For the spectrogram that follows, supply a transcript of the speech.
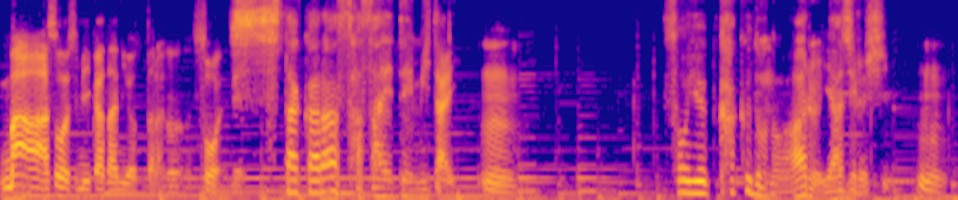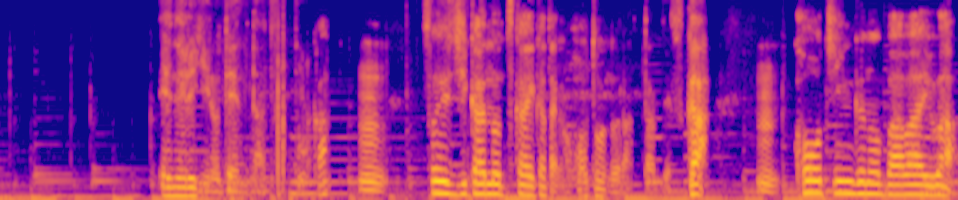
まあ、そうです。見方によったら、うん、そうやね。下から支えてみたり、うん。そういう角度のある矢印、うん。エネルギーの伝達っていうか、うん。そういう時間の使い方がほとんどだったんですが、うん。コーチングの場合は、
